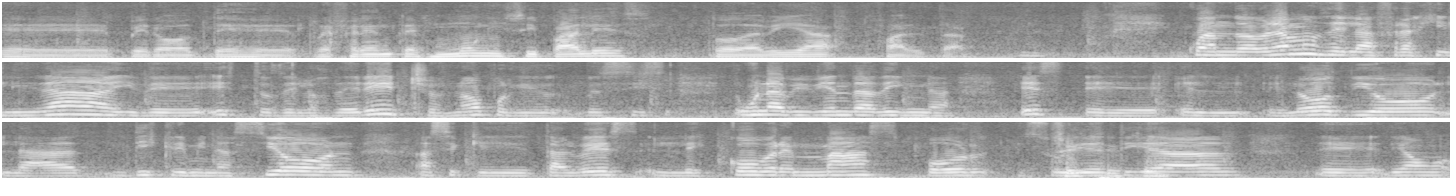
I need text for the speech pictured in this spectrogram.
eh, pero de referentes municipales todavía falta cuando hablamos de la fragilidad y de esto, de los derechos, ¿no? Porque una vivienda digna es eh, el, odio, la discriminación, hace que tal vez les cobren más por su identidad, eh, digamos,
